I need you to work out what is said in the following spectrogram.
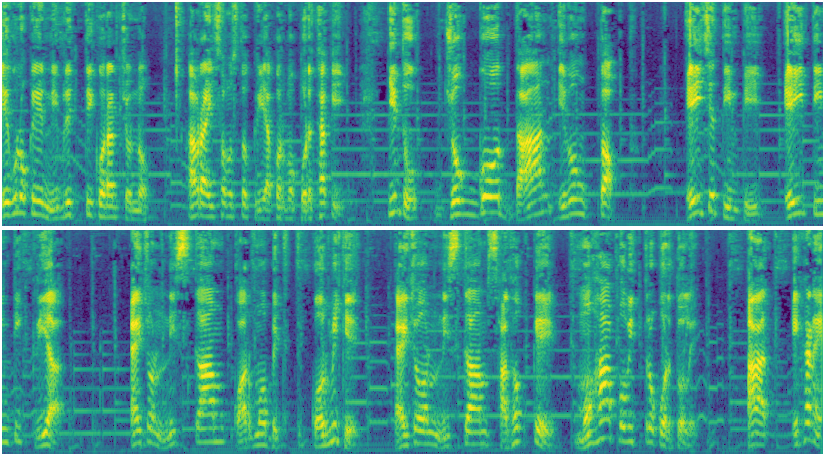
এগুলোকে নিবৃত্তি করার জন্য আমরা এই সমস্ত ক্রিয়াকর্ম করে থাকি। কিন্তু যজ্ঞ, দান এবং তপ এই যে তিনটি, এই তিনটি ক্রিয়া একজন নিষ্কাম কর্ম কর্মীকে, একজন নিষ্কাম সাধককে মহাপবিত্র করে তোলে। আর এখানে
